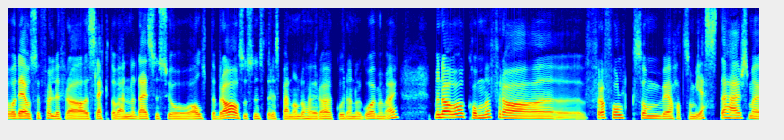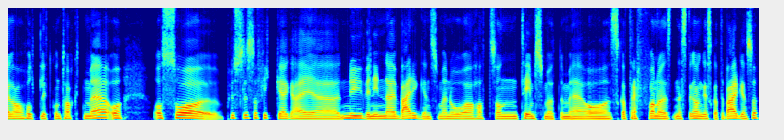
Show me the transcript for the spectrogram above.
og det er jo selvfølgelig fra slekt og venner. De syns jo alt er bra, og så syns de det er spennende å høre hvordan det går med meg. Men det òg kommet fra, fra folk som vi har hatt som gjester her, som jeg har holdt litt kontakt med. Og, og så plutselig så fikk jeg ei eh, ny venninne i Bergen som jeg nå har hatt sånn Teams-møte med, og skal treffe når, neste gang jeg skal til Bergen. Så,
